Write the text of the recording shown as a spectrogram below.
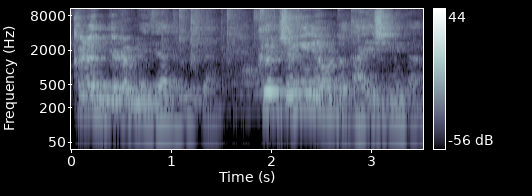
그런 여러분이 되어야 됩니다. 그 정인이 오늘도 다윗입니다.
